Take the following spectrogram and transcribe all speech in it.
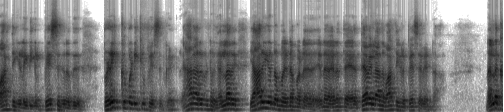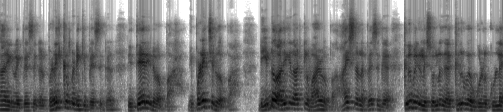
வார்த்தைகளை நீங்கள் பேசுகிறது பிழைக்கும்படிக்கும் பேசுங்கள். யாரா இருக்கட்டும் எல்லாரும் யாரையும் நம்ம என்ன பண்ண என்ன என்ன தேவையில்லாத வார்த்தைகளை பேச வேண்டாம். நல்ல காரியங்களை பேசுங்கள் பிழைக்கும்படிக்கு பேசுங்கள். நீ தேறிடுவப்பா நீ பிழைச்சிடுவப்பா. நீ இன்னும் அதிக நாட்கள் வாழ்வப்பா. ஆயுஷ் நல்ல பேசுங்க. கிருபைகளை சொல்லுங்க. கிருபை உங்களுக்குள்ளே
